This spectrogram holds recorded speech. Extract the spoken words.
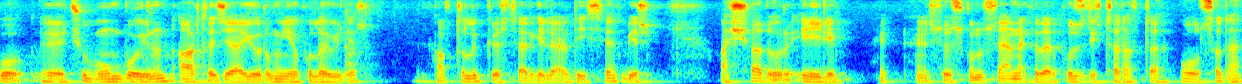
Bu e, çubuğun boyunun artacağı yorumu yapılabilir. Haftalık göstergelerde ise bir aşağı doğru eğilim e, söz konusu. Her ne kadar pozitif tarafta olsa da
